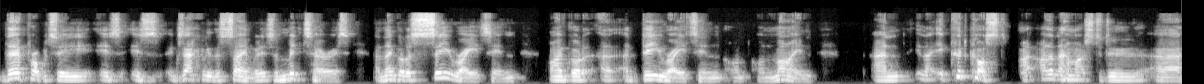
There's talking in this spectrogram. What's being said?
their property is is exactly the same, but it's a mid terrace, and they've got a C rating. I've got a, a D rating on on mine, and you know, it could cost. I, I don't know how much to do. Uh,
